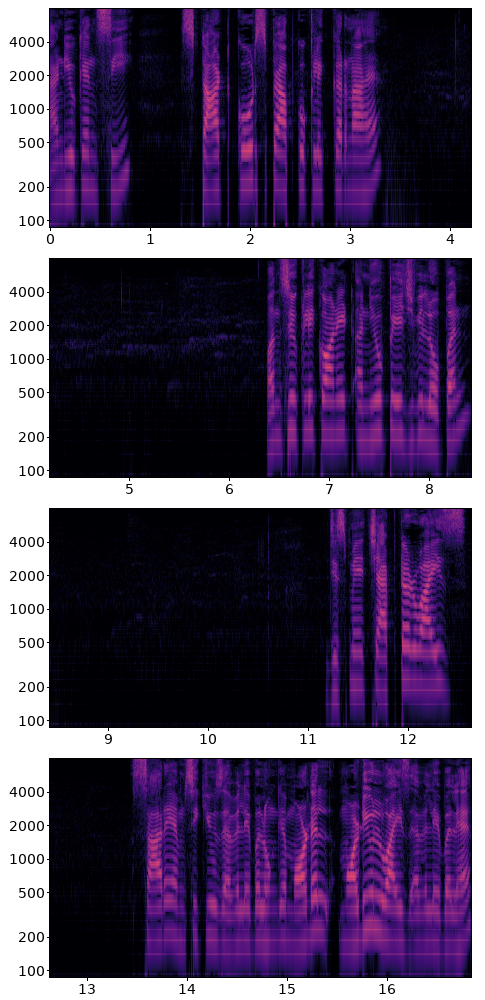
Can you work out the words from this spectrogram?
And you can see start course पे आपको क्लिक करना है. Once you click on it a new page will open जिसमें चैप्टर वाइज सारे एम अवेलेबल होंगे। मॉडल मॉड्यूल वाइज अवेलेबल है।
